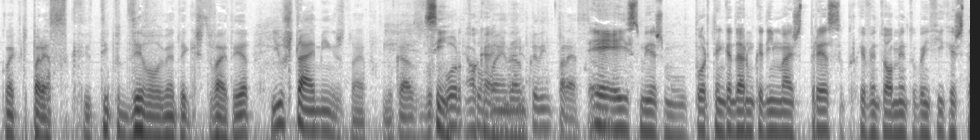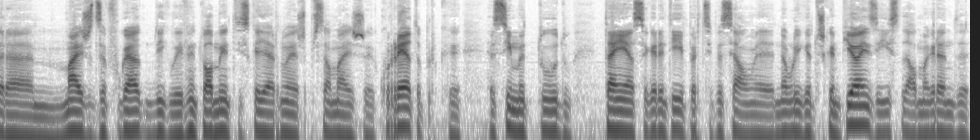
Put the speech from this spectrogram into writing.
como é que te parece que tipo de desenvolvimento é que isto vai ter e os timings, não é? Porque no caso do Sim, Porto okay, convém andar um bocadinho depressa. É, é isso mesmo, o Porto tem que andar um bocadinho mais depressa porque eventualmente o Benfica estará mais desafogado, digo eventualmente e se calhar não é a expressão mais eh, correta porque acima de tudo tem essa garantia de participação eh, na Liga dos Campeões e isso dá uma grande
